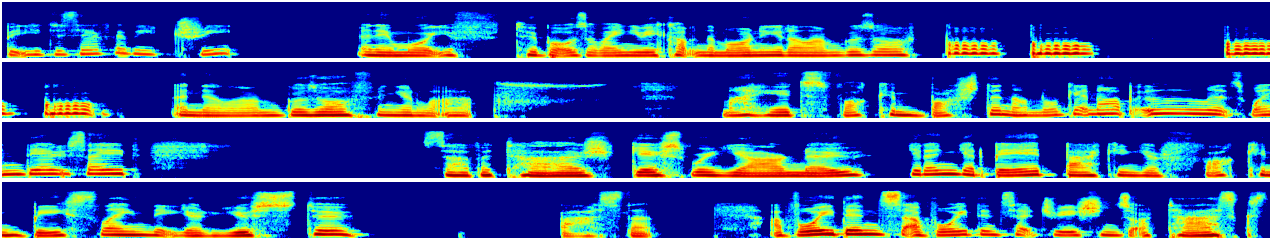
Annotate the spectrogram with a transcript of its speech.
But you deserve a wee treat. And then what? You've two bottles of wine. You wake up in the morning, your alarm goes off, and the alarm goes off, and you're like, ah, my head's fucking bursting. I'm not getting up. Oh, it's windy outside. Sabotage. Guess where you are now? You're in your bed, back in your fucking baseline that you're used to. Bastard. Avoidance, avoiding situations or tasks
